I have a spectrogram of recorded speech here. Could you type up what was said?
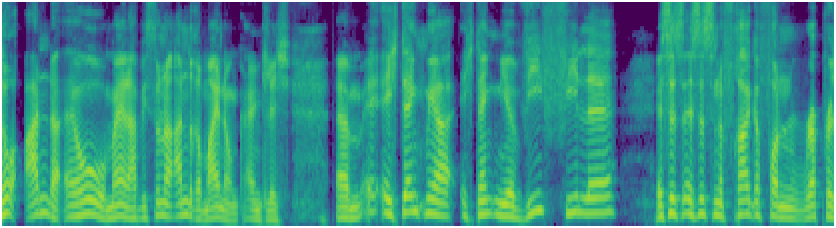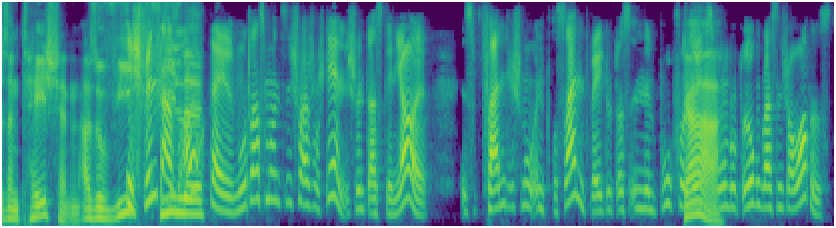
so anders. Oh man, da habe ich so eine andere Meinung eigentlich. Ähm, ich denk mir, ich denk mir, wie viele. Es ist, es ist eine Frage von Representation. Also wie Ich finde das viele. auch geil, nur dass wir uns nicht falsch verstehen. Ich finde das genial. Es fand ich nur interessant, weil du das in dem Buch von Ja. 1900 irgendwas nicht erwartest.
